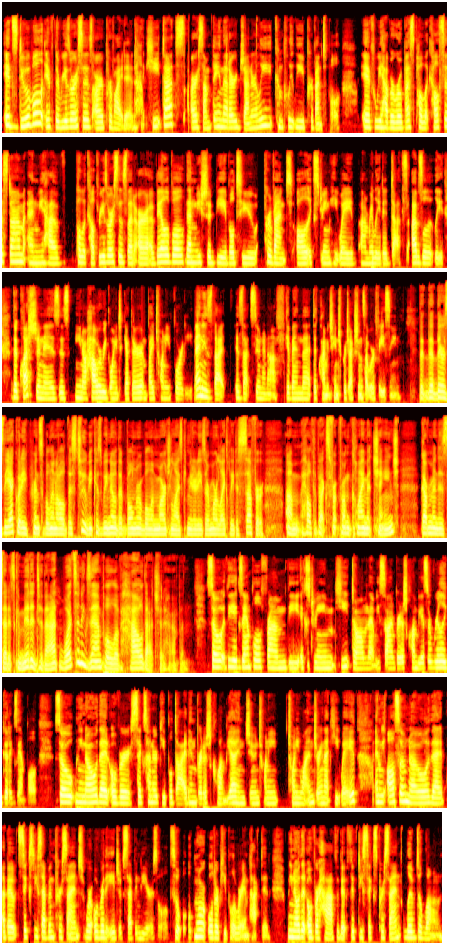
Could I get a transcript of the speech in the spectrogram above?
It's doable if the resources are provided. Heat deaths are something that are generally completely preventable. If we have a robust public health system and we have public health resources that are available, then we should be able to prevent all extreme heat wave um, related deaths. Absolutely. The question is, is, you know, how are we going to get there by 2040? And is that is that soon enough given that the climate change projections that we're facing the, the, there's the equity principle in all of this too because we know that vulnerable and marginalized communities are more likely to suffer um, health effects from, from climate change government has said it's committed to that. What's an example of how that should happen? So, the example from the extreme heat dome that we saw in British Columbia is a really good example. So, we know that over 600 people died in British Columbia in June 2021 during that heat wave. And we also know that about 67% were over the age of 70 years old. So, more older people were impacted. We know that over half, about 56%, lived alone.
